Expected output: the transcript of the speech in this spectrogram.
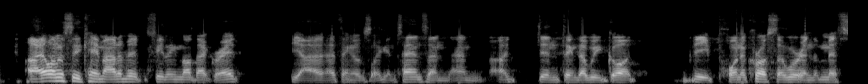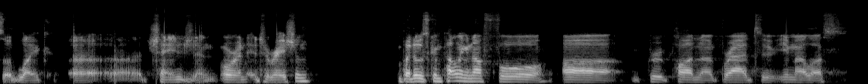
I honestly came out of it feeling not that great. Yeah, I think it was like intense and, and I didn't think that we got the point across that we're in the midst of like a change and or an iteration. But it was compelling enough for our group partner Brad to email us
